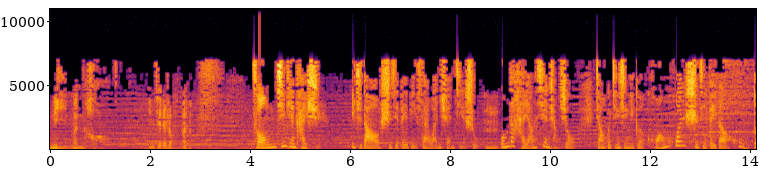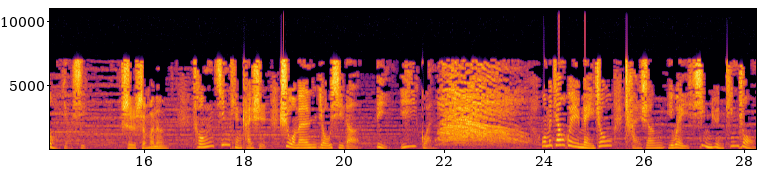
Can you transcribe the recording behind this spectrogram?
你们好。你接着说。从今天开始，一直到世界杯比赛完全结束，嗯，我们的海洋现场秀将会进行一个狂欢世界杯的互动游戏。是什么呢？从今天开始，是我们游戏的第一关。我们将会每周产生一位幸运听众，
